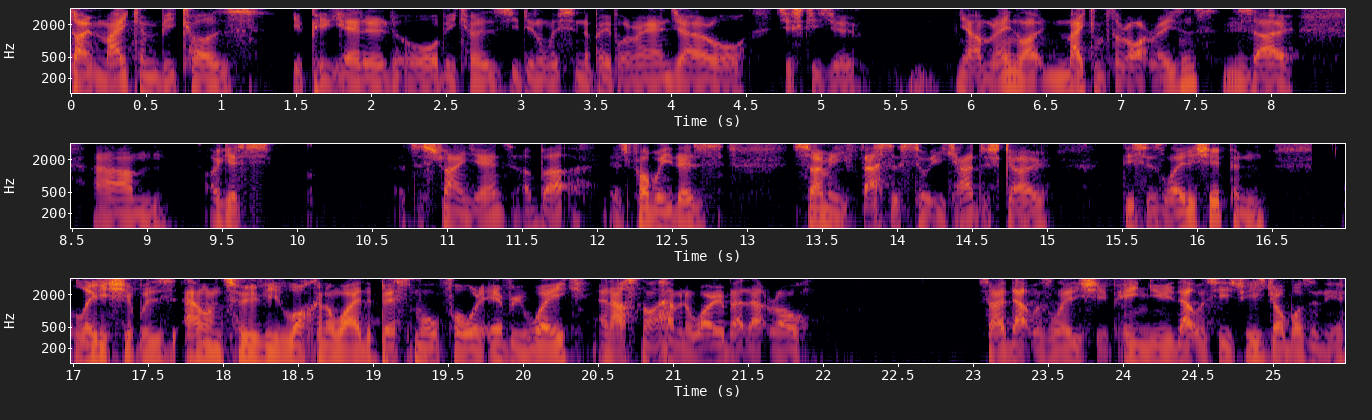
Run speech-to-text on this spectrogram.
don't make them because you're pig headed or because you didn't listen to people around you or just because you, you know what I mean? Like make them for the right reasons. So um, I guess it's a strange answer, but it's probably there's so many facets to it. You can't just go, this is leadership. And leadership was Alan Toovey locking away the best small forward every week and us not having to worry about that role. So that was leadership. He knew that was his his job wasn't to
